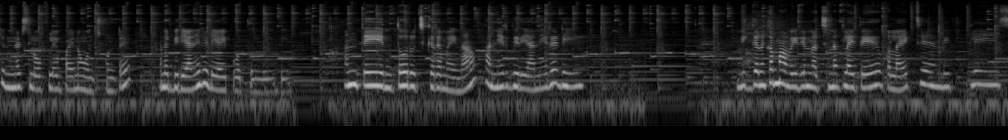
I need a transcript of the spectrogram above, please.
టెన్ మినిట్స్లో ఫ్లేమ్ పైన ఉంచుకుంటే మన బిర్యానీ రెడీ అయిపోతుంది. అంతే ఎంతో రుచికరమైన పన్నీర్ బిర్యానీ రెడీ. మీకు గనక మా వీడియో నచ్చినట్లయితే ఒక లైక్ చేయండి ప్లీజ్.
